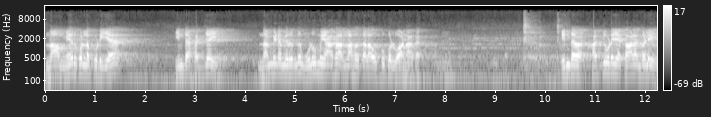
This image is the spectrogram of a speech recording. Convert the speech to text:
நாம் மேற்கொள்ளக்கூடிய இந்த ஹஜ்ஜை நம்மிடமிருந்து முழுமையாக அல்லாஹு தலா ஒப்புக்கொள்வானாக. இந்த ஹஜ்ஜுடைய காலங்களில்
